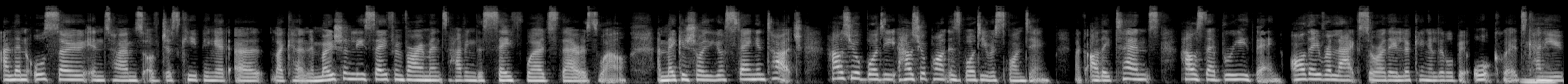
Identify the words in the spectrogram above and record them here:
and then also in terms of just keeping it a, like an emotionally safe environment, having the safe words there as well, and making sure you're staying in touch. How's your body? How's your partner's body responding? Like, are they tense? How's their breathing? Are they relaxed or are they looking a little bit awkward? Mm. Can you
